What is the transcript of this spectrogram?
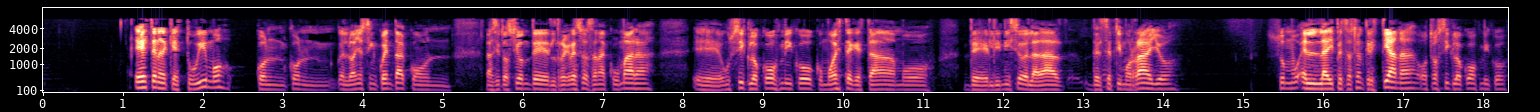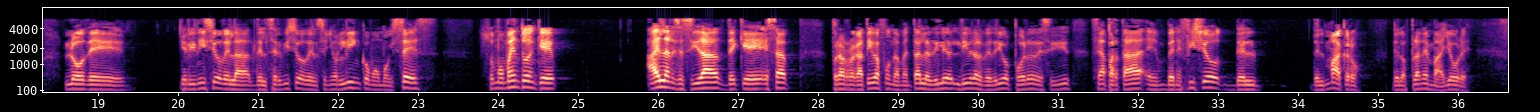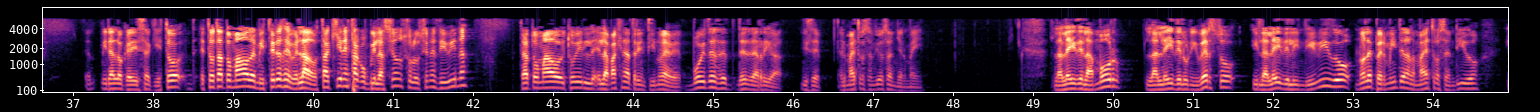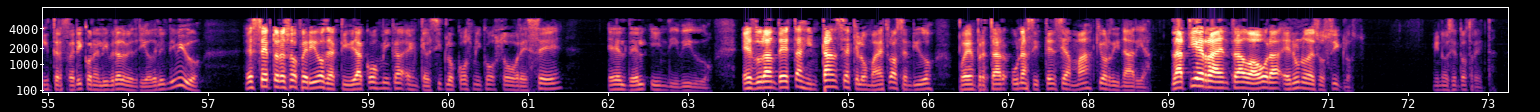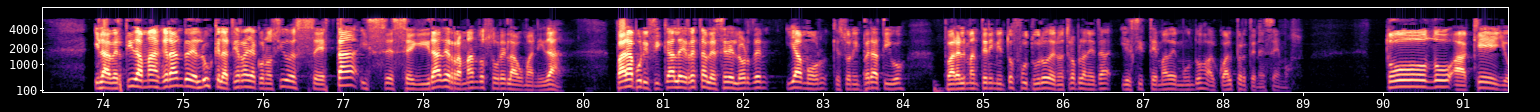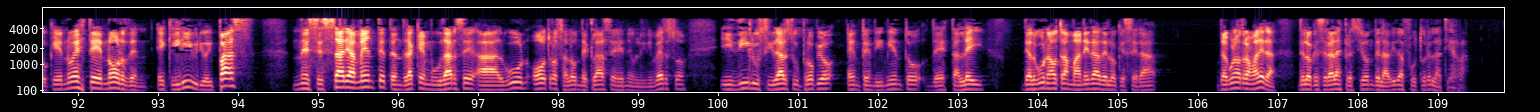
este en el que estuvimos con, con, en los años 50 con la situación del regreso de Sana Kumara, eh, un ciclo cósmico como este que estamos del inicio de la edad del séptimo rayo, la dispensación cristiana, otro ciclo cósmico, lo de el inicio del servicio del señor Lin como Moisés, son momentos en que hay la necesidad de que esa prerrogativa fundamental del li- libre albedrío, poder de decidir, sea apartada en beneficio del macro, de los planes mayores. Mira lo que dice aquí. Esto, está tomado de Misterios Develados. Está aquí en esta compilación, Soluciones Divinas. Está tomado, estoy en la página 39. Voy desde, desde arriba. Dice el Maestro Ascendido San Germain. La ley del amor, la ley del universo y la ley del individuo no le permiten al Maestro Ascendido interferir con el libre albedrío del individuo, excepto en esos periodos de actividad cósmica en que el ciclo cósmico sobresee el del individuo. Es durante estas instancias que los Maestros Ascendidos pueden prestar una asistencia más que ordinaria. La Tierra ha entrado ahora en uno de esos ciclos, 1930. Y la vertida más grande de luz que la Tierra haya conocido se está y se seguirá derramando sobre la humanidad para purificarla y restablecer el orden y amor que son imperativos para el mantenimiento futuro de nuestro planeta y el sistema de mundos al cual pertenecemos. Todo aquello que no esté en orden, equilibrio y paz necesariamente tendrá que mudarse a algún otro salón de clases en el universo y dilucidar su propio entendimiento de esta ley de alguna otra manera de lo que será de alguna otra manera de lo que será la expresión de la vida futura en la tierra.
